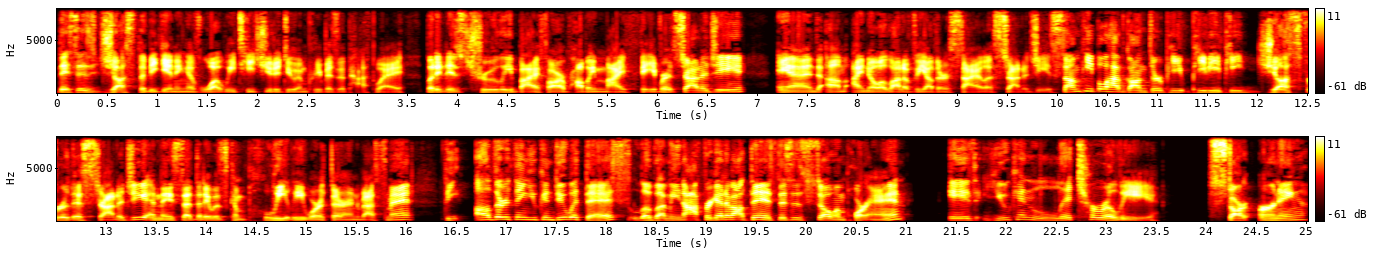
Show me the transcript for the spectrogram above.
this is just the beginning of what we teach you to do in Pre-Visit Pathway. But it is truly by far probably my favorite strategy. And um, I know a lot of the other stylist strategies. Some people have gone through P- PVP just for this strategy, and they said that it was completely worth their investment. The other thing you can do with this, let me not forget about this, this is so important, is you can literally start earning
